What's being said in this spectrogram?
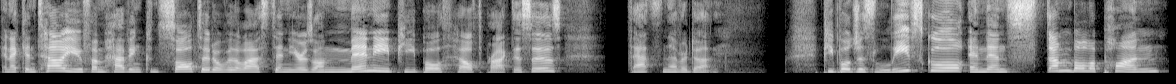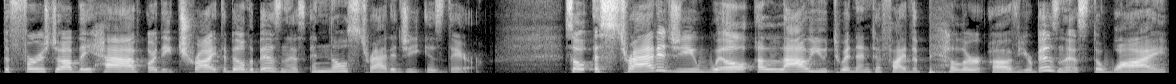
And I can tell you from having consulted over the last 10 years on many people's health practices, that's never done. People just leave school and then stumble upon the first job they have, or they try to build a business, and no strategy is there. So, a strategy will allow you to identify the pillar of your business the why,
